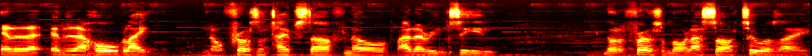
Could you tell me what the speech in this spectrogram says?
into that into that whole like you know Frozen type stuff. You know, I never even seen you know the first one. When I saw it too, was like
